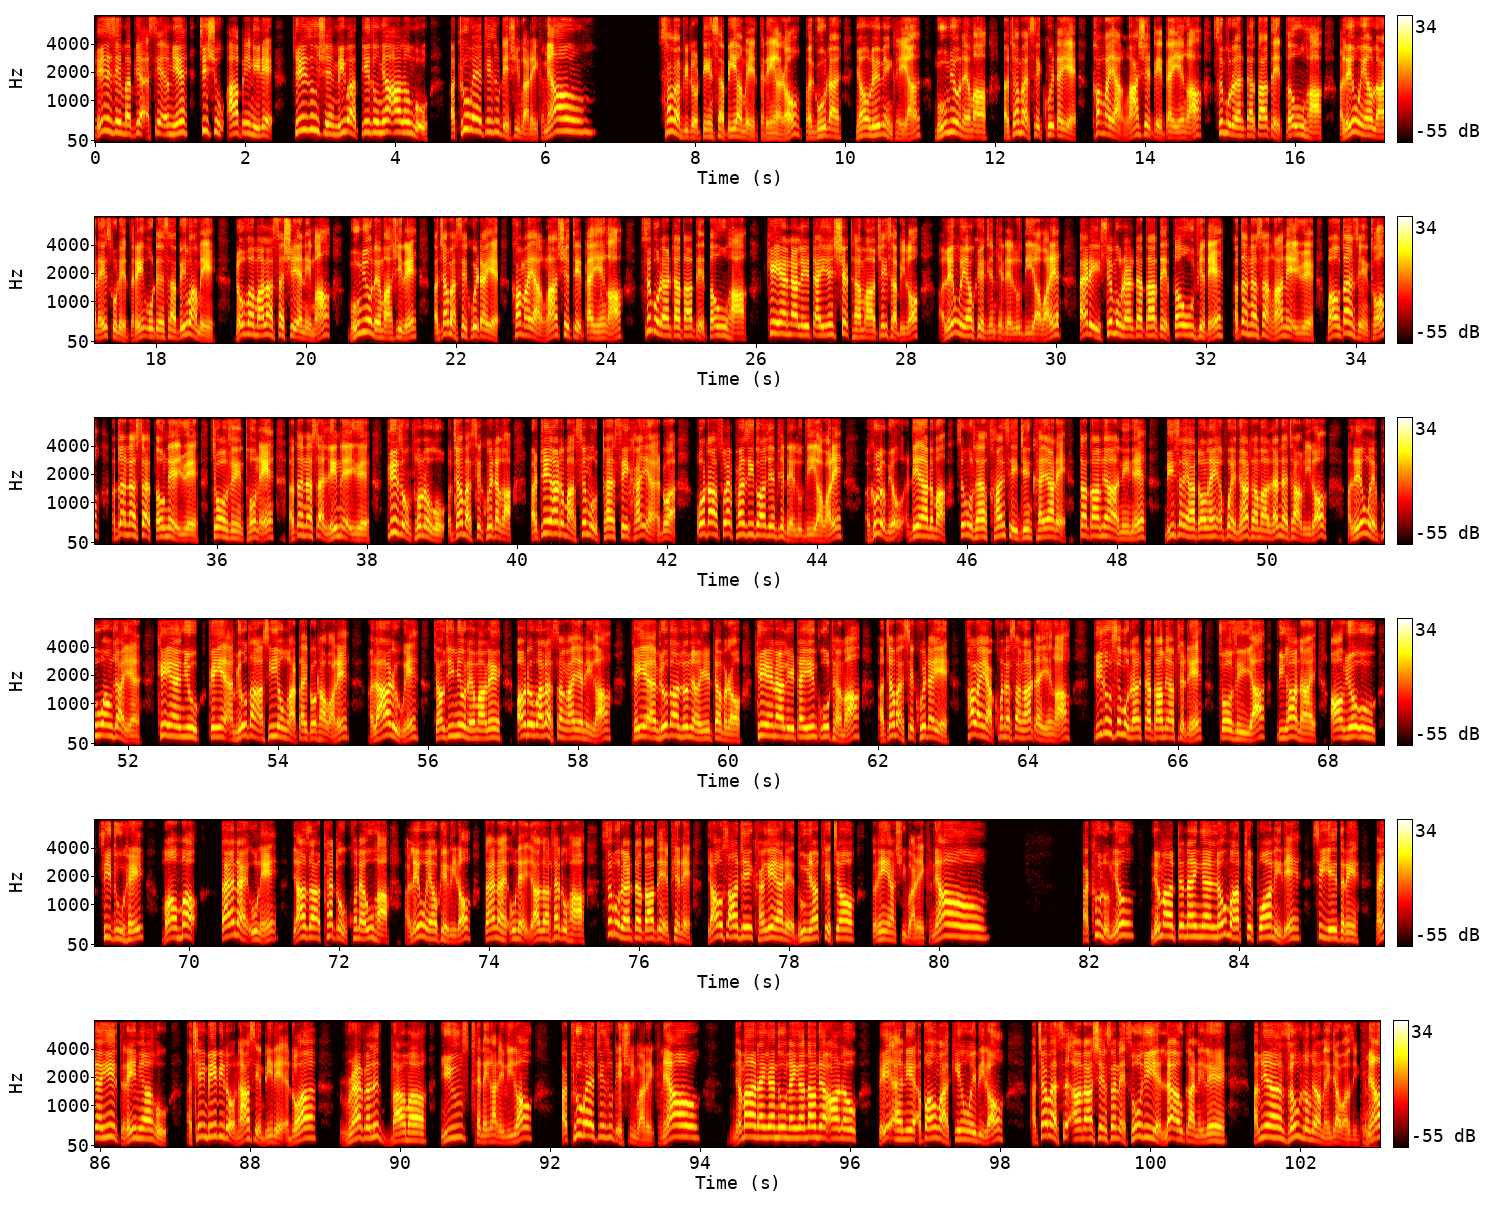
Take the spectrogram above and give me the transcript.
ဒီစဉ်မပြတ်အစစ်အမြဲကြည့်ရှုအားပေးနေတဲ့ကျေးဇူးရှင်မိဘပြည်သူများအားလုံးကိုအထူးပဲကျေးဇူးတင်ရှိပါတယ်ခင်ဗျာဆက်လက်ပြီးတော့တင်ဆက်ပေးရမယ့်သတင်းကတော့ဘကိုးတိုင်းညောင်လေးပင်ခရိုင်မူးမြို့နယ်မှာအကြမ်းဖက်စစ်ခွေးတပ်ရဲ့ခမရ98တဲ့တပ်ရင်းကစစ်မှုထမ်းတပ်သားတဲ့3ဦးဟာအလင်းဝင်ရောက်လာတဲ့ဆိုတဲ့သတင်းကိုတင်ဆက်ပေးပါမယ်။နိုဝင်ဘာလ18ရက်နေ့မှာမူးမြို့နယ်မှာရှိတဲ့အကြမ်းဖက်စစ်ခွေးတပ်ရဲ့ခမရ98တဲ့တပ်ရင်းက စစ်မှုထမ်းတပ်သားတဲ့3ဦးဟာ KNL တပ်ရင်းရှစ်ထံမှာချိတ်ဆက်ပြီးတော့အလင်းဝင်ရောက်ခဲ့ခြင်းဖြစ်တယ်လို့သိရပါတယ်။အဲ့ဒီစစ်မှုထမ်းတပ်သားတဲ့3ဦးဖြစ်တဲ့အသက်25နှစ်အရွယ်မောင်တန့်စင်ထွန်းအသက်23နှစ်အရွယ်ကျော်စင်ထွန်းနဲ့အသက်24နှစ်အရွယ်ပြည်စုံထွန်းတို့ကိုအကြမ်းဖက်စစ်ခွေးတပ်ကအတင်းအဓမ္မစစ်မှုထမ်းစေခိုင်းရန်အတွက် ပေါ်တာဆွဲဖမ်းဆီးသွားခြင်းဖြစ်တယ်လို့သိရပါတယ်။အခုလိုမျိုးအတင်းအဓမ္မစစ်မှုထမ်းခိုင်းစေခြင်းခံရတဲ့တပ်သားများအနေနဲ့ဒီဆရာတော်လိုင်းအဖွဲ့များထံမှလက်နက်ချပြီးတော့အလင်းဝင်ပူးပေါင်းကြရန် KNU ကရင်အမျိုးသားအစည်းအရုံးကတိုက်တွန်းထားပါတယ်။အလားတူပဲကြောက်ကြီးမြို့နယ်မှာလည်းအော်တိုဘာလ15ရက်နေ့ကကရင်အမျိုးသားလွတ်မြောက်ရေးတပ်မတော် KNL တပ်ရင်း9ထံမှာအကြမ်းဖက်စစ်ခွေးတပ်ရဲ့ခလိုက်ရ85တပ်ရင်းကပြည်သူ့စစ်မှုထမ်းတပ်သားများဖြစ်တဲ့ကျော်စီယာဘီဟာနိုင်အောင်မျိုးဦးစီသူဟိမောင်မောက်တန်းနိုင်ဦးနဲ့ ရာဇာထက်တို့9ဦးဟာအလင်းဝင်ရောက်ခဲ့ပြီးတော့တန်းနိုင်ဦးနဲ့ရာဇာထက်တို့ဟာစစ်မှုထမ်းတပ်သားတဲ့အဖြစ်နဲ့ရောင်းစားခြင်းခံခဲ့ရတဲ့သူများဖြစ်ကြောင်းသတင်းရရှိပါတယ်ခင်ဗျာအခုလိုမျိုးမြန်မာတနိုင်ငံလုံးမှာဖြစ်ပွားနေတဲ့စစ်ရေးသတင်းနိုင်ငံရေးသတင်းများကိုအချိန်ပေးပြီးတော့နားဆင်ပေးတဲ့အတွက် Revolut Burma News Channel ကနေပြီးတော့အထူးပဲကျေးဇူးတင်ရှိပါတယ်ခင်ဗျာမြန်မာနိုင်ငံသူနိုင်ငံသားများအားလုံးဘေးအန္တရာယ်အပေါင်းကကင်းဝေးပြီးတော့အကြမ်းဖက်စစ်အာဏာရှင်စနစ်စိုးကြီးရဲ့လက်အောက်ကနေလဲ အမြန်ဆုံးလွန်မြောက်နိုင်ကြပါစေခင်ဗျာ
